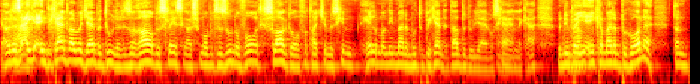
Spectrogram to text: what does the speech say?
Ja, dus eigenlijk, ik begrijp wel wat jij bedoelt. Het is een rare beslissing. Als je hem op het seizoen ervoor had geslachtofferd, had je misschien helemaal niet met hem moeten beginnen. Dat bedoel jij waarschijnlijk. Hè? Maar nu ben je één keer met hem begonnen. Dan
